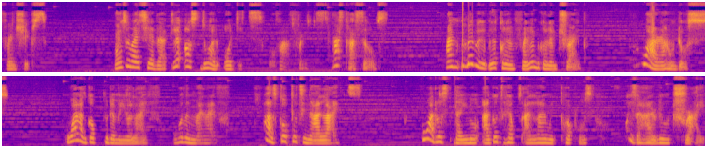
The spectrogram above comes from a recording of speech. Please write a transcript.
friendships. I also write here that let us do an audit of our friends. Ask ourselves, and maybe we call them friends, maybe we call them tribe. Who are around us? Why has God put them in your life? More in my life? Who has God put in our lives? Who are those that you know are going to help us align with purpose? Who is our real tribe?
